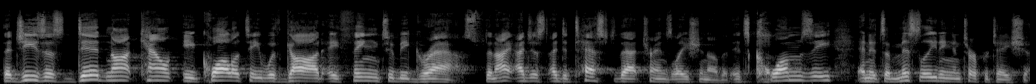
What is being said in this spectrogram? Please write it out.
that Jesus did not count equality with God a thing to be grasped. And I, I, just, I detest that translation of it. It's clumsy and it's a misleading interpretation.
